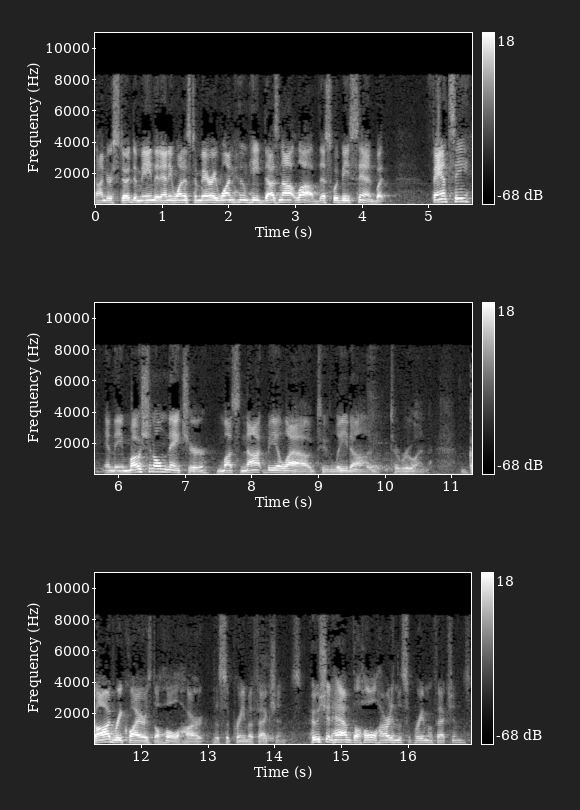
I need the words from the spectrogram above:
understood to mean that anyone is to marry one whom he does not love. This would be sin. But fancy and the emotional nature must not be allowed to lead on to ruin. God requires the whole heart, the supreme affections. Who should have the whole heart and the supreme affections?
